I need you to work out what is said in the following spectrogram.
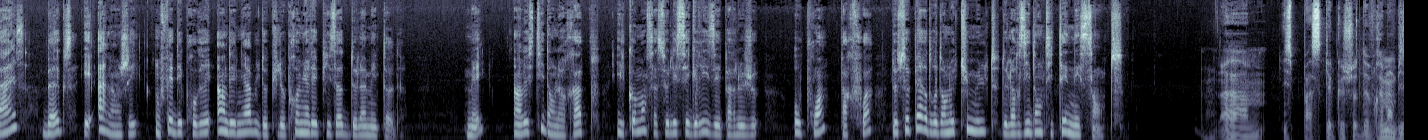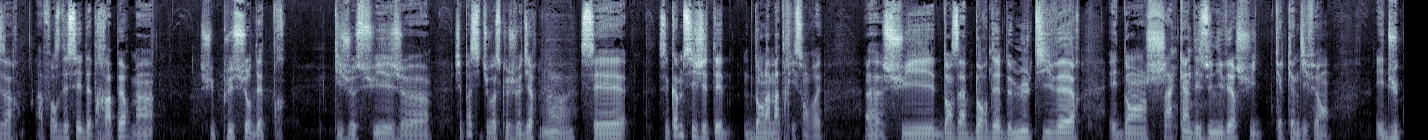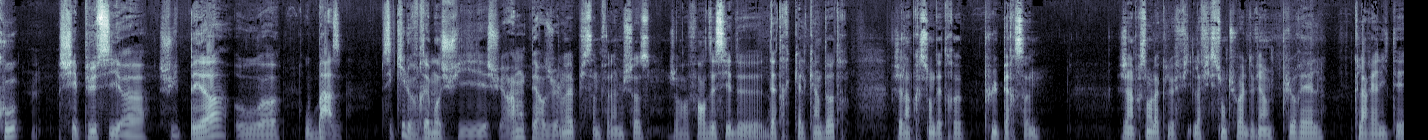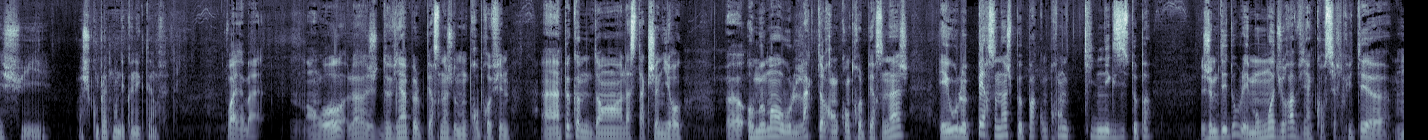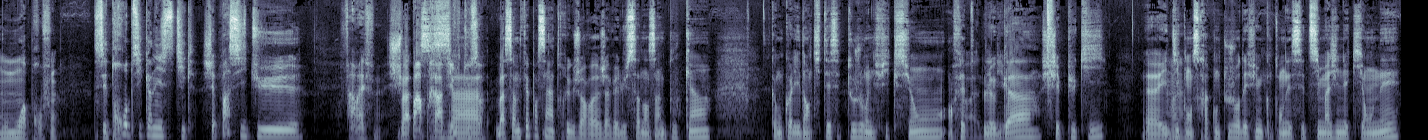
Baz, Bugs et Alinger ont fait des progrès indéniables depuis le premier épisode de la méthode. Mais, investis dans leur rap, ils commencent à se laisser griser par le jeu, au point, parfois, de se perdre dans le tumulte de leurs identités naissantes. Euh, il se passe quelque chose de vraiment bizarre. À force d'essayer d'être rappeur, ben, je suis plus sûr d'être qui je suis. Je, je sais pas si tu vois ce que je veux dire. C'est, c'est comme si j'étais dans la matrice en vrai. Euh, je suis dans un bordel de multivers et dans chacun des univers, je suis quelqu'un de différent. Et du coup, je sais plus si euh, je suis PA ou, euh, ou base. C'est qui le vrai mot? Je suis, je suis vraiment perdu là. Ouais, puis ça me fait la même chose. Genre, à force d'essayer de, d'être quelqu'un d'autre, j'ai l'impression d'être plus personne. J'ai l'impression là que le la fiction, tu vois, elle devient plus réelle que la réalité. Je suis, je suis complètement déconnecté en fait. Ouais, bah, en gros, là, je deviens un peu le personnage de mon propre film. Un peu comme dans Last Action Hero. Euh, au moment où l'acteur rencontre le personnage et où le personnage peut pas comprendre qu'il n'existe pas. Je me dédouble et mon moi du rap vient court-circuiter euh, mon moi profond. C'est trop psychanalystique. Je sais pas si tu. Enfin bref, je suis Bah, pas prêt à vivre ça- tout ça. Bah, ça me fait penser à un truc, genre euh, j'avais lu ça dans un bouquin, comme quoi l'identité c'est toujours une fiction. En fait, Ouais, le gars, je sais plus qui, euh, il dit qu'on se raconte toujours des films quand on essaie de s'imaginer qui on est.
